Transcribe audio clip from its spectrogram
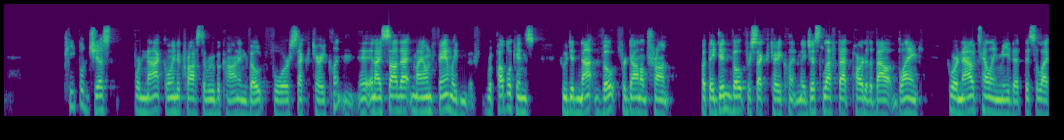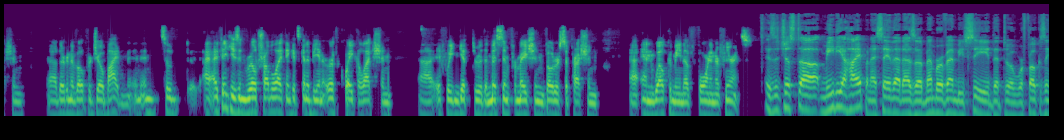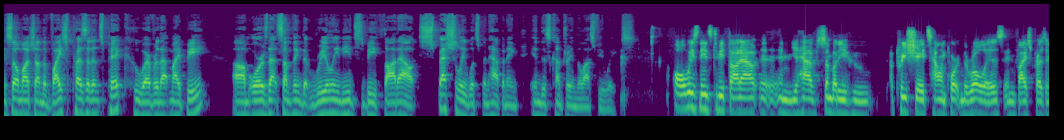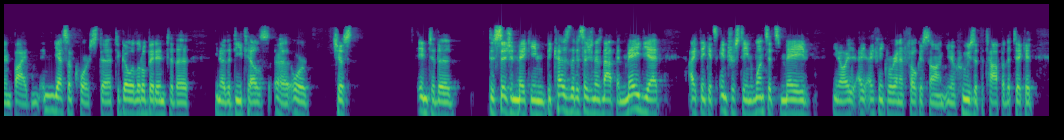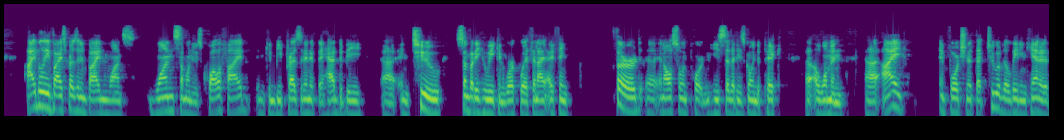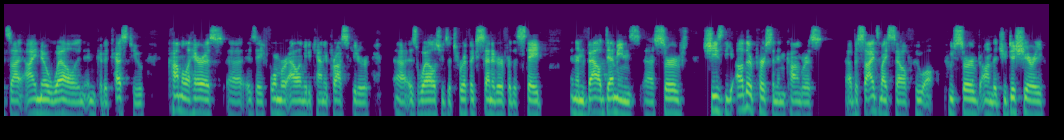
people just were not going to cross the Rubicon and vote for Secretary Clinton. And I saw that in my own family. Republicans who did not vote for Donald Trump, but they didn't vote for Secretary Clinton. They just left that part of the ballot blank, who are now telling me that this election uh, they're going to vote for Joe Biden. And, and so I, I, think he's in real trouble. I think it's going to be an earthquake election uh, if we can get through the misinformation, voter suppression, uh, and welcoming of foreign interference. Is it just uh, media hype? And I say that as a member of NBC that uh, we're focusing so much on the vice president's pick, whoever that might be. Um, or is that something that really needs to be thought out, especially what's been happening in this country in the last few weeks? Always needs to be thought out, and you have somebody who appreciates how important the role is in Vice President Biden. And yes, of course, to, to go a little bit into the you know the details uh, or just into the decision making because the decision has not been made yet. I think it's interesting. Once it's made, you know, I, I think we're going to focus on you know who's at the top of the ticket. I believe Vice President Biden wants one someone who's qualified and can be president if they had to be, uh, and two somebody who he can work with. And I, I think third, uh, and also important, he said that he's going to pick a woman. Uh, I am fortunate that two of the leading candidates I, I know well and, and, could attest to. Kamala Harris uh, is a former Alameda County prosecutor uh, as well. She's a terrific senator for the state. And then Val Demings uh, served. She's the other person in Congress uh, besides myself who who served on the Judiciary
